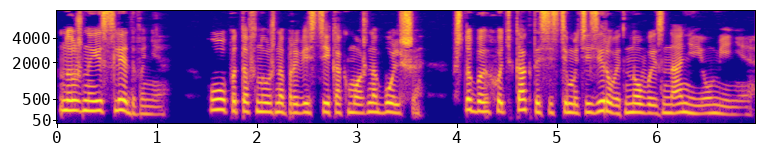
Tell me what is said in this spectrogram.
Нужны исследования. Опытов нужно провести как можно больше, чтобы хоть как-то систематизировать новые знания и умения.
